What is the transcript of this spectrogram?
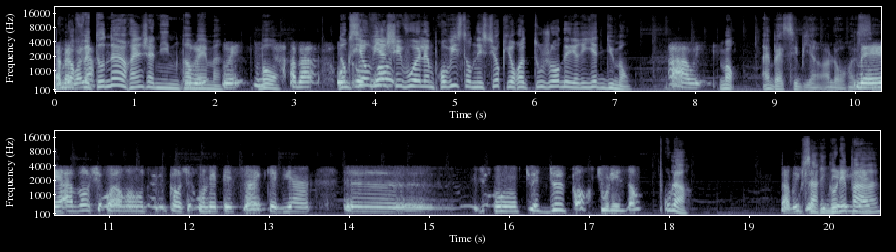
Ah ben leur voilà. faites honneur, hein, Janine, quand Oui, même. Oui. Bon. Ah ben, Donc si on vient chez vous à l'improviste, on est sûr qu'il y aura toujours des rillettes du Mans. Ah oui. Bon, eh ben c'est bien. Alors, euh, Mais avant, quand on était cinq, eh bien, euh, on tuait deux porcs tous les ans. oula, Ah oui, ça rigolait pas. Hein?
